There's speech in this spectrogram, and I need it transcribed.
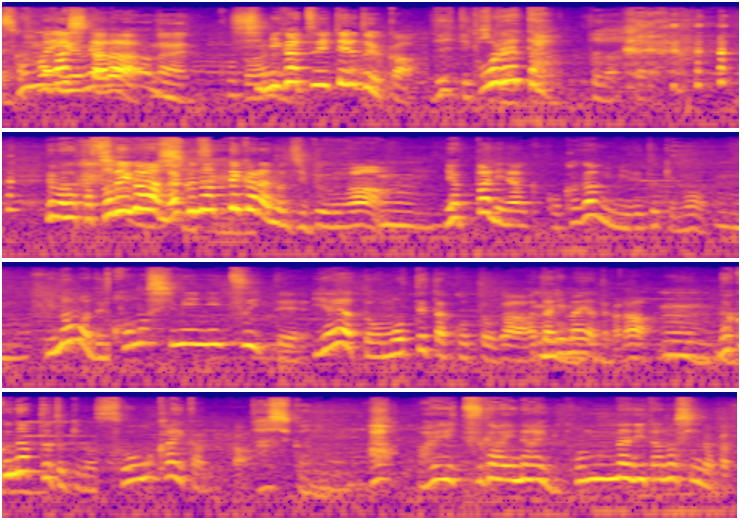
そんな夢のようなシミがついてるというか取れた。ってなったらでもなんかそれがなくなってからの自分は、うん。やっぱりなんかこう鏡見る時も今までこのシミについて嫌やと思ってたことが当たり前やったから、うん。なくなった時の爽快感とか確かに。ああいつがいないこんなに楽しいのかと。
